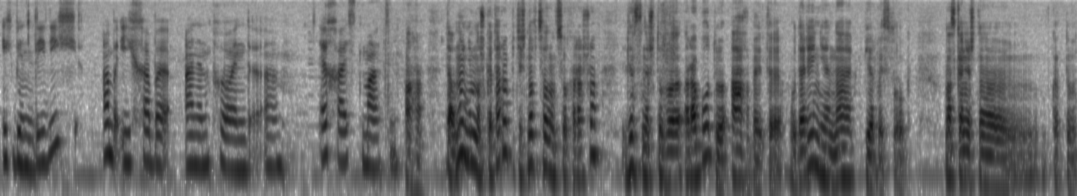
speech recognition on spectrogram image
Ich bin ledig, aber ich habe einen Freund. Äh, er heißt Martin. Ага. Да, ну немножко торопитесь, но в целом все хорошо. Единственное, что в работаю, arbeite, ударение на первый слог. У нас, конечно, как-то,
